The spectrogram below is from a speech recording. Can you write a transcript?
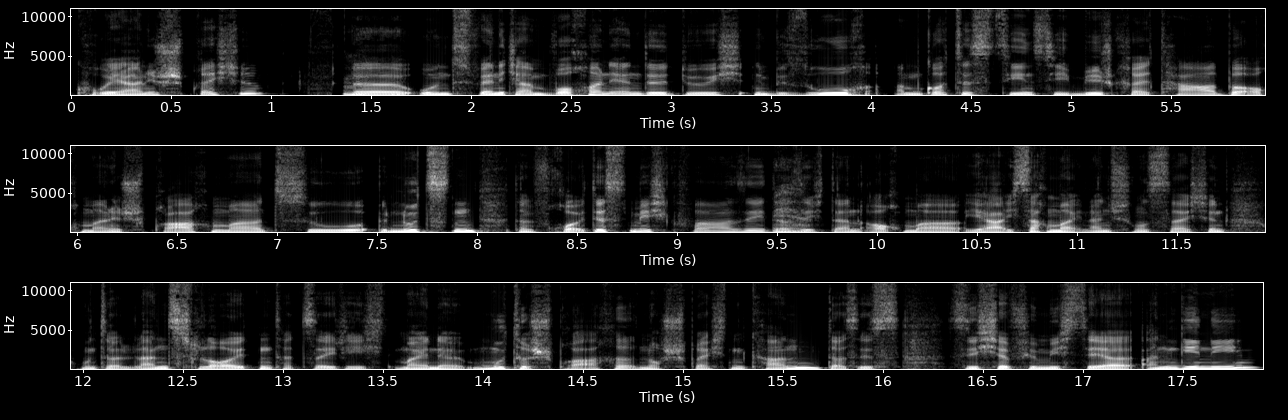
Koreanisch spreche. Äh, mhm. und wenn ich am Wochenende durch den Besuch am Gottesdienst die Möglichkeit habe, auch meine Sprache mal zu benutzen, dann freut es mich quasi, dass ja. ich dann auch mal, ja, ich sag mal in Anführungszeichen, unter Landsleuten tatsächlich meine Muttersprache noch sprechen kann. Das ist sicher für mich sehr angenehm.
